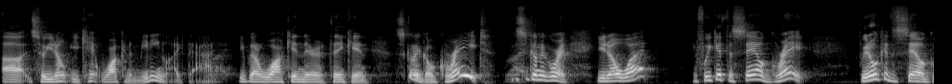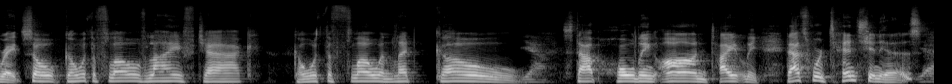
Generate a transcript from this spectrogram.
Uh, so you don't, you can't walk in a meeting like that. You've got to walk in there thinking this is going to go great. This is going to go great. You know what? If we get the sale, great. If we don't get the sale, great. So go with the flow of life, Jack. Go with the flow and let go. Yeah. Stop holding on tightly. That's where tension is. Yeah.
